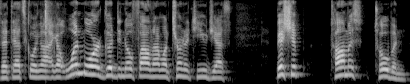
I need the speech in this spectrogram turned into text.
that that's going on. I got one more good to know file, and I want to turn it to you, Jess. Bishop Thomas Tobin,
